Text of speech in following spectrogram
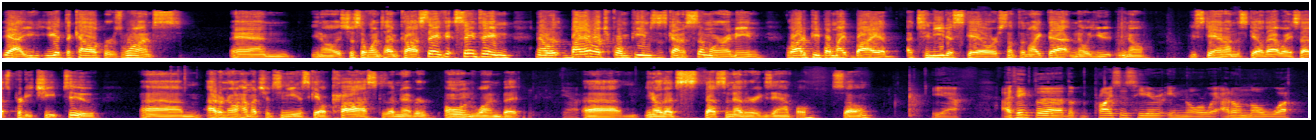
yeah, you, you get the calipers once, and you know it's just a one-time cost. Same th- same thing. Now with bioelectrical impedance is kind of similar. I mean, a lot of people might buy a, a Tanita scale or something like that, and they'll you you know you stand on the scale that way, so that's pretty cheap too. Um, I don't know how much a Tanita scale costs because I've never owned one, but yeah. um, you know that's that's another example. So Yeah, I think the the prices here in Norway. I don't know what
